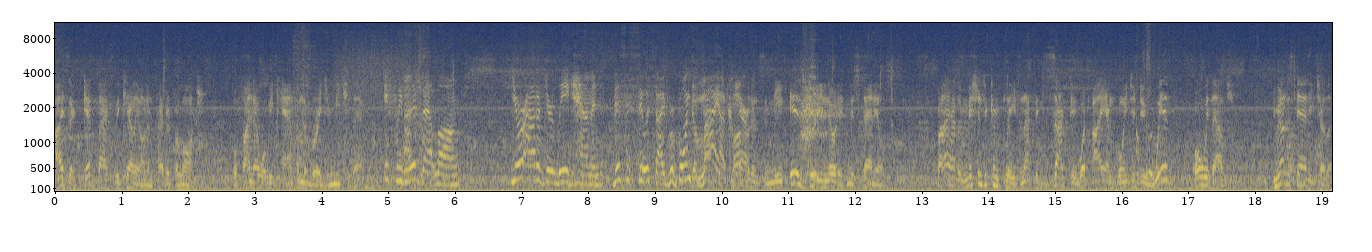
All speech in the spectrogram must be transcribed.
Isaac, get back to the Kellion and prep it for launch. We'll find out what we can from the bridge and meet you there. If we live that long, you're out of your league, Hammond. This is suicide. We're going Your to die lack out of confidence in me is duly noted, Miss Daniels. But I have a mission to complete, and that's exactly what I am going to do, with or without you. Do You understand each other?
